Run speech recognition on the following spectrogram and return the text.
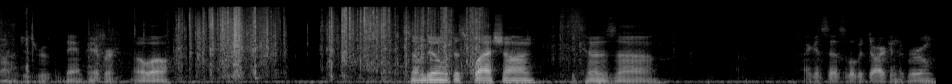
Oh, I just ripped the damn paper. Oh well. So I'm doing with this flash on because uh, I guess that's a little bit dark in the room.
